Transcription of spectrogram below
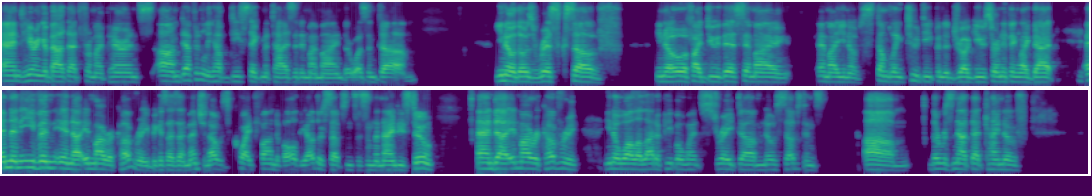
and hearing about that from my parents um, definitely helped destigmatize it in my mind. There wasn't, um, you know, those risks of, you know, if I do this, am I am I, you know, stumbling too deep into drug use or anything like that? And then even in uh, in my recovery, because as I mentioned, I was quite fond of all the other substances in the '90s too. And uh, in my recovery, you know, while a lot of people went straight um, no substance, um, there was not that kind of,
